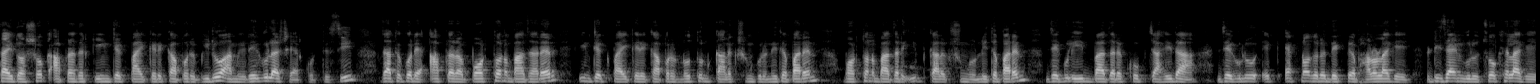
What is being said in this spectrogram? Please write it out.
তাই দর্শক, আপনাদেরকে ইনটেক পাইকারি কাপড়ের ভিডিও আমি রেগুলার শেয়ার করতেছি, যাতে করে আপনারা বর্তমান বাজারের ইনটেক পাইকারি কাপড়ের নতুন কালেকশনগুলো নিতে পারেন, বর্তমান বাজারে ঈদ কালেকশনগুলো নিতে পারেন, যেগুলো ঈদ বাজারে খুব চাহিদা, যেগুলো এক এক নজরে দেখতে ভালো লাগে, ডিজাইনগুলো চোখে লাগে,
